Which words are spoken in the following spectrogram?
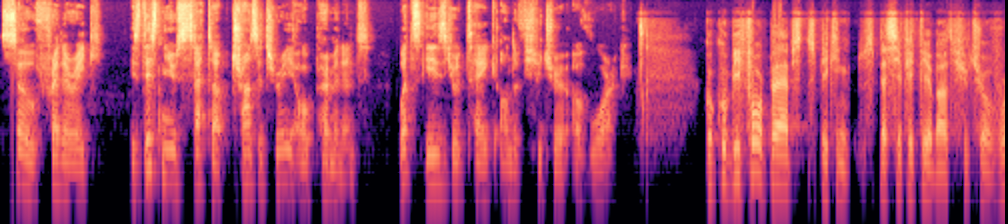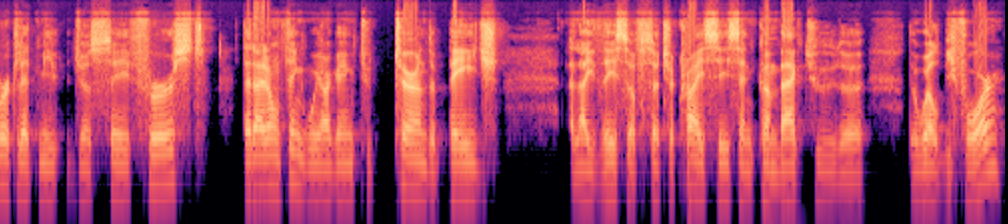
So, Frédéric, is this new setup transitory or permanent? What is your take on the future of work? Kokou, before perhaps speaking specifically about future of work, let me just say first that I don't think we are going to turn the page like this of such a crisis and come back to the, the world before.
